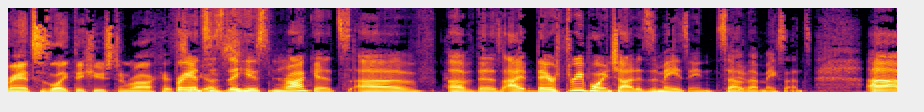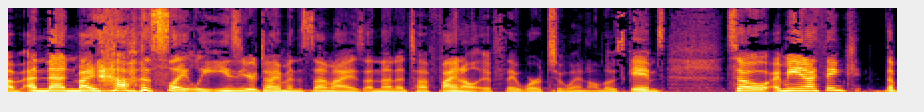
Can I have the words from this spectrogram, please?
France is like the Houston Rockets. France is the Houston Rockets of of this. I, their three point shot is amazing, so that makes sense. Um, and then might have a slightly easier time in the semis, and then a tough final if they were to win all those games. So, I mean, I think the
